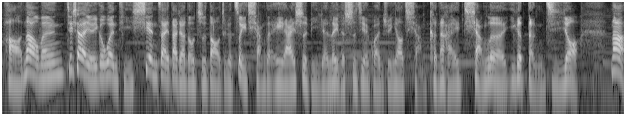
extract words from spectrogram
好，那我们接下来有一个问题，现在大家都知道这个最强的 AI 是比人类的世界冠军要强，可能还强了一个等级哦。那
